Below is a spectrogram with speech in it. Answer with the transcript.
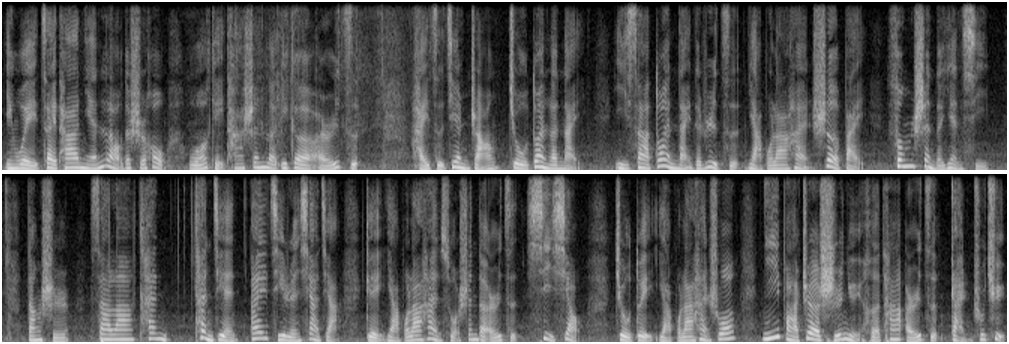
因为在他年老的时候，我给他生了一个儿子。孩子见长，就断了奶。以撒断奶的日子，亚伯拉罕设摆丰盛的宴席。当时，萨拉看。”看见埃及人下甲给亚伯拉罕所生的儿子细笑，就对亚伯拉罕说：“你把这使女和他儿子赶出去，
